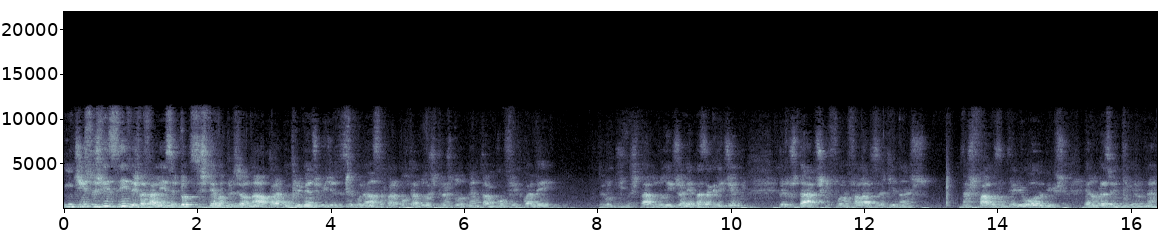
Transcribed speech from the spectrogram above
indícios visíveis da falência de todo o sistema prisional para cumprimento de medidas de segurança para portadores de transtorno mental em conflito com a lei, pelo no Estado do Rio de Janeiro, mas acredito, pelos dados que foram falados aqui nas, nas falas anteriores, é no Brasil inteiro, né?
